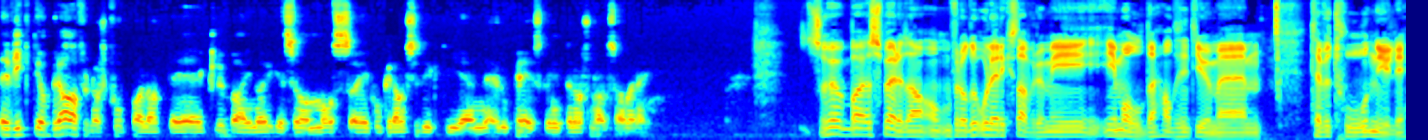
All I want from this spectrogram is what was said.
det er viktig og bra for norsk fotball at det er klubber i Norge som også er konkurransedyktige i en europeisk og internasjonal sammenheng. Så vil jeg bare spørre deg om, Frode. Ole Erik Stavrum i, i, Molde hadde et intervju med TV 2 nylig,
